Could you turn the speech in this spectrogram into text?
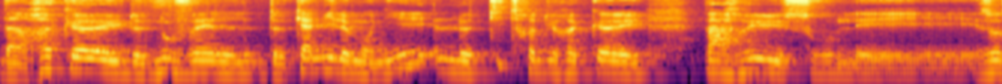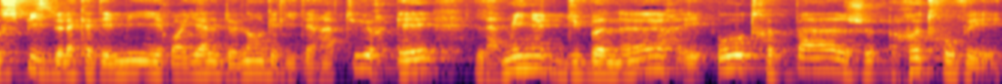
d'un recueil de nouvelles de Camille Lemonnier. Le titre du recueil, paru sous les auspices de l'Académie royale de langue et littérature, est La minute du bonheur et autres pages retrouvées.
